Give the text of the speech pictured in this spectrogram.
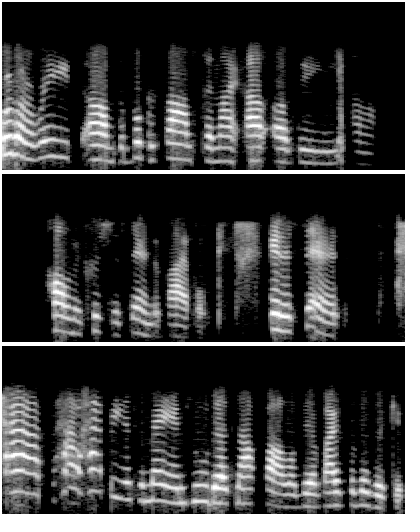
we're going to read um, the book of Psalms tonight out of the um, Holman Christian Standard Bible. And it says, how, how happy is the man who does not follow the advice of the wicked,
